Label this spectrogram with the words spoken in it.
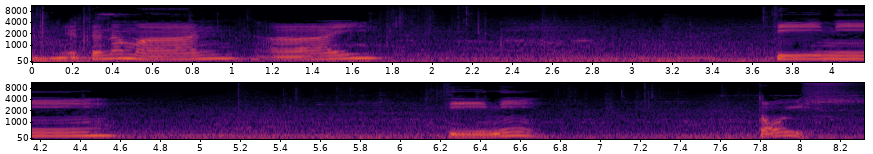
Hmm, Ito naman ay Teeny Teeny Toys.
